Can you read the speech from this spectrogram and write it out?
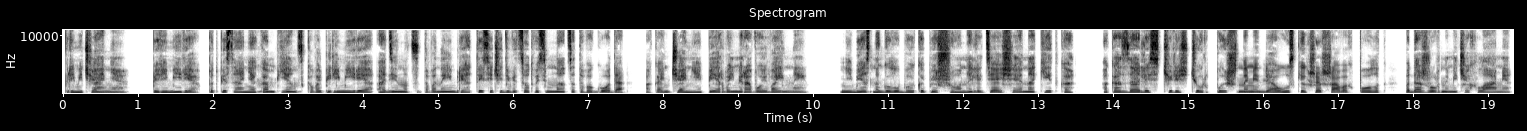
Примечание. Перемирие — подписание Компьенского перемирия 11 ноября 1918 года, окончание Первой мировой войны. Небесно-голубой капюшон и летящая накидка оказались чересчур пышными для узких шершавых полок под ажурными чехлами.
